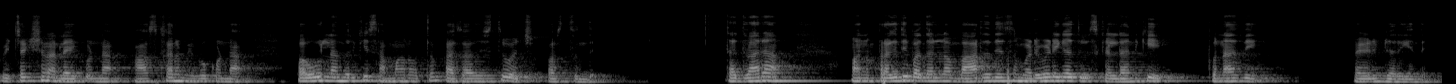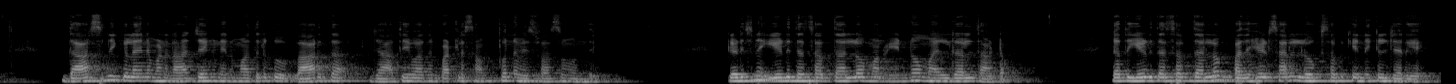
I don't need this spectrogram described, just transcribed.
విచక్షణ లేకుండా ఆస్కారం ఇవ్వకుండా పౌరులందరికీ సమానత్వం ప్రసాదిస్తూ వచ్చి వస్తుంది. తద్వారా మనం ప్రగతి పదంలో భారతదేశం వడివడిగా దూసుకెళ్ళడానికి పునాది వేయడం జరిగింది. దార్శనికులైన మన రాజ్యాంగ నిర్మాతలకు భారత జాతీయవాదం పట్ల సంపూర్ణ విశ్వాసం ఉంది. గడిచిన ఏడు దశాబ్దాల్లో మనం ఎన్నో మైలురాళ్ళు దాటాం. గత ఏడు దశాబ్దాల్లో పదిహేడు సార్లు లోక్సభకి ఎన్నికలు జరిగాయి.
